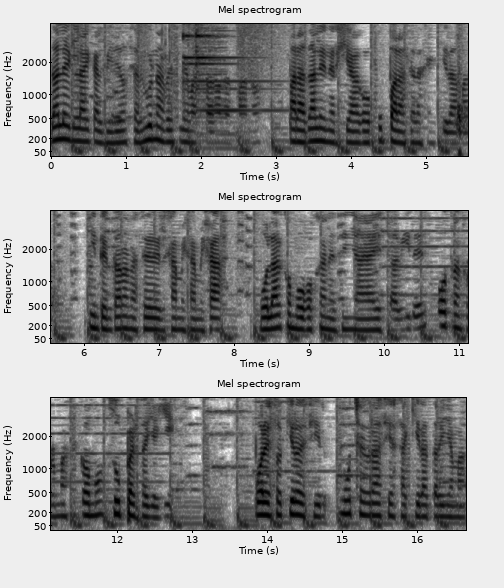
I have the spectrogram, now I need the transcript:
dale like al video si alguna vez levantaron las manos para darle energía a Goku para hacer la Genkidama. Intentaron hacer el Kamehameha, volar como Gohan enseña a esta vida o transformarse como Super Saiyajin. Por eso quiero decir muchas gracias a Kira Toriyama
